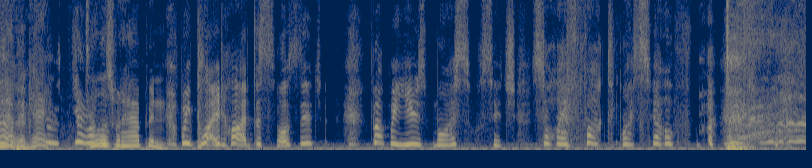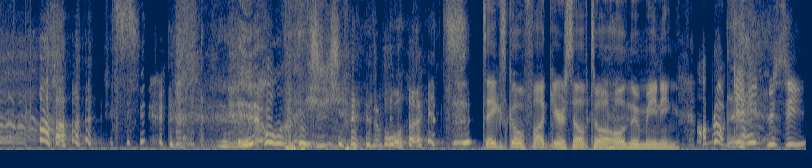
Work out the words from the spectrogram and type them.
What happened? okay. Tell us what happened. We played hide the sausage, but we used my sausage, so I fucked myself. Holy shit, what? Takes go fuck yourself to a whole new meaning. I'm not gay, you see,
